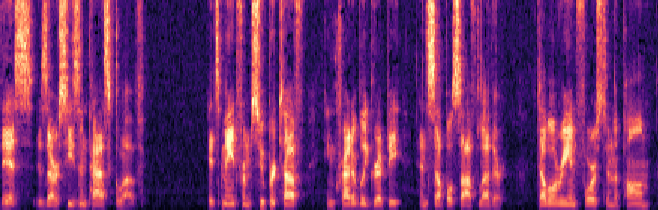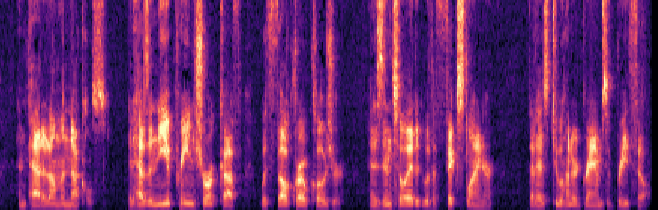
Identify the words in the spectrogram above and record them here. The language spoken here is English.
This is our season pass glove. It's made from super tough, incredibly grippy, and supple soft leather, double reinforced in the palm and padded on the knuckles. It has a neoprene short cuff with Velcro closure and is insulated with a fixed liner that has 200 grams of breathe fill.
